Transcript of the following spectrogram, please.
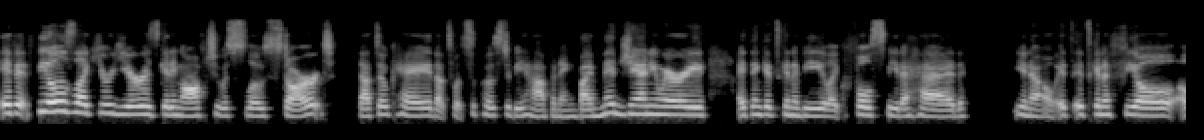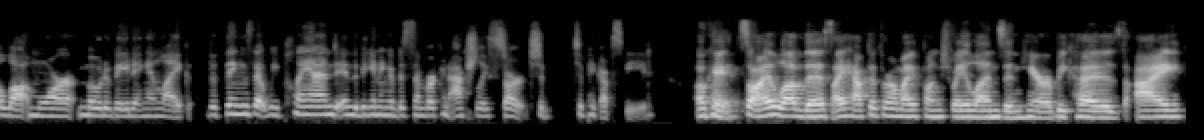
if it feels like your year is getting off to a slow start, that's okay. That's what's supposed to be happening by mid January. I think it's going to be like full speed ahead. You know, it's it's going to feel a lot more motivating and like the things that we planned in the beginning of December can actually start to to pick up speed. Okay, so I love this. I have to throw my feng shui lens in here because I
